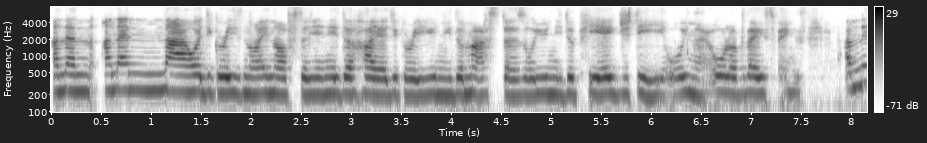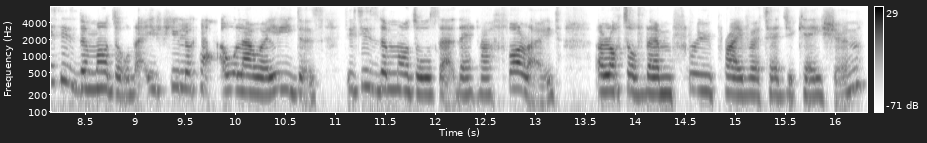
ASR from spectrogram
and then and then now a degree is not enough, so you need a higher degree, you need a master's, or you need a PhD, or you know all of those things. And this is the model that if you look at all our leaders, this is the models that they have followed, a lot of them through private education.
